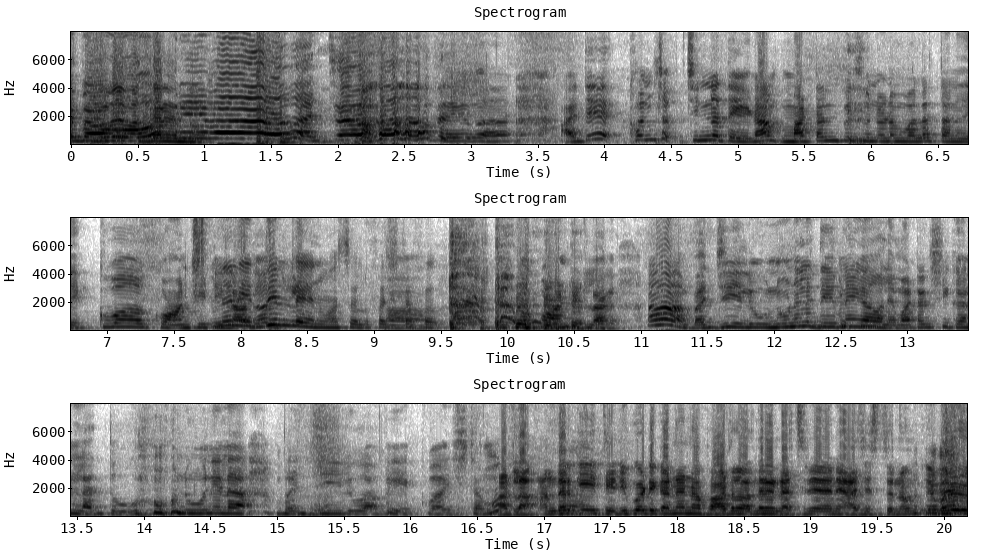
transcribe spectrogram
నువ్వే వద్దనన్నావు. ప్రేమ, వచ్చా, ప్రేమ. అయితే కొంచెం చిన్న తేడా మటన్ పీస్ ఉండడం వల్ల తనది ఎక్కువ క్వాంటిటీ నేను లాగా ఇది తినలేను అసలు ఫస్ట్ ఆఫ్ ఆల్ ఎక్కువ క్వాంటిటీ లాగా. ఆ, బజ్జీలు నూనెల దేవినే కావాలి మటన్ చికెన్ లద్దు నూనెల బజ్జీలు అవి ఎక్కువ ఇష్టము. అట్లా అందరికి తిండిపోటీ కన్నా నా పాటలు అందరికి నచ్చినాయని ఆశిస్తున్నాం. ఎవరు.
